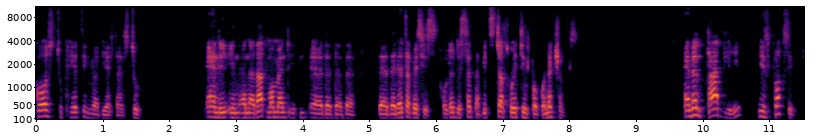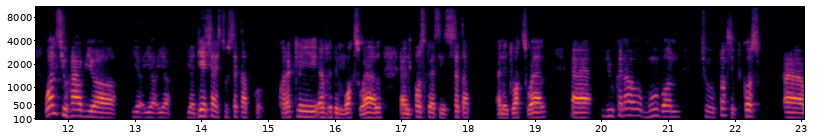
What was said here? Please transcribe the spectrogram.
goes to creating your DHIS2. And, in, and at that moment, it, uh, the, the, the, the database is already set up. It's just waiting for connections. And then thirdly is proxy. Once you have your, your, your, your, your DHIS2 set up correctly, everything works well, and Postgres is set up and it works well, you can now move on to proxy because uh,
